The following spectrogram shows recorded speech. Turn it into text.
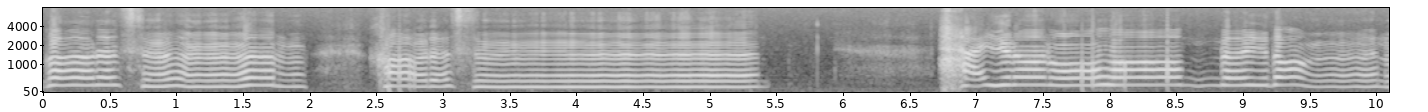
karısın, karısın. Hayran olan beydağının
